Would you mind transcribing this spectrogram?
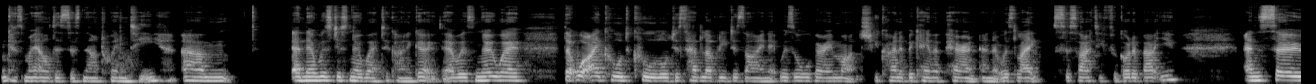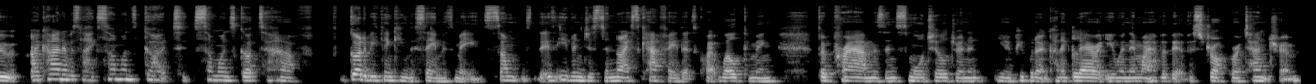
because my eldest is now 20. Um, and there was just nowhere to kind of go. There was nowhere that what I called cool or just had lovely design. It was all very much you kind of became a parent, and it was like society forgot about you. And so I kind of was like, someone's got to, someone's got to have got to be thinking the same as me. Some even just a nice cafe that's quite welcoming for prams and small children, and you know people don't kind of glare at you when they might have a bit of a strop or a tantrum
